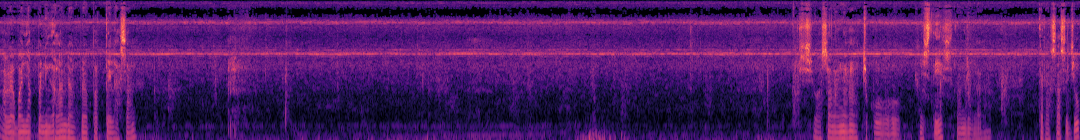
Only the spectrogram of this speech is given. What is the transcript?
Ada banyak peninggalan dan petilasan. Suasananya cukup mistis dan juga terasa sejuk.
